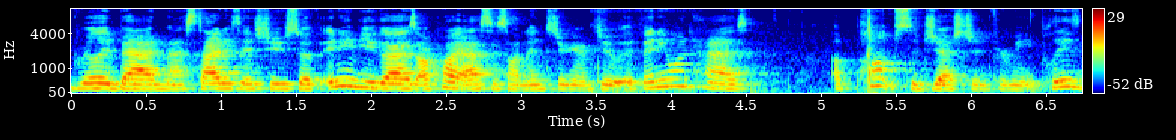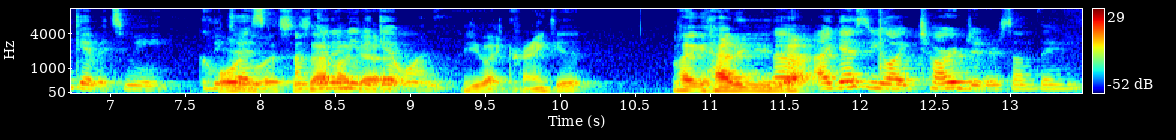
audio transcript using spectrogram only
really bad mastitis issues. So if any of you guys, I'll probably ask this on Instagram too. If anyone has a pump suggestion for me, please give it to me Cordless, because is I'm that gonna like need a- to get one. You like crank it? Like how do you? No, I guess you like charge it or something.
